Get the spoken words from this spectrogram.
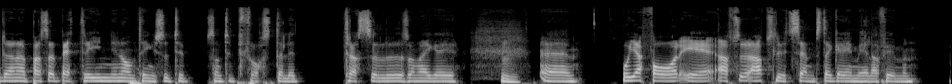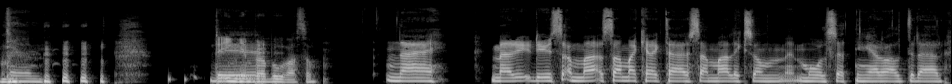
den har passat bättre in i någonting så typ, som typ Frost eller Trassel eller sådana grejer. Mm. Ehm, och Jafar är absolut, absolut sämsta grejen med hela filmen. Ehm, det är ingen bra bov alltså. Nej. Men det är ju samma, samma karaktär, samma liksom målsättningar och allt det där.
